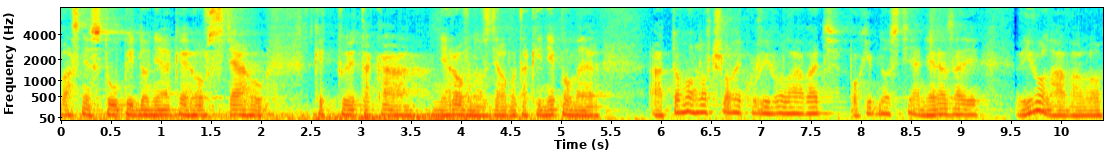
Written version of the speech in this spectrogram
vlastne vstúpiť do nejakého vzťahu, keď tu je taká nerovnosť alebo taký nepomer. A to mohlo v človeku vyvolávať pochybnosti a neraz aj vyvolávalo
